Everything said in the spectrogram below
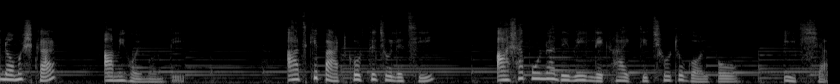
নমস্কার, আমি হৈমন্তী। আজকে পাঠ করতে চলেছি আশাপূর্ণা দেবীর লেখা একটি ছোট গল্প, ঈর্ষা।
